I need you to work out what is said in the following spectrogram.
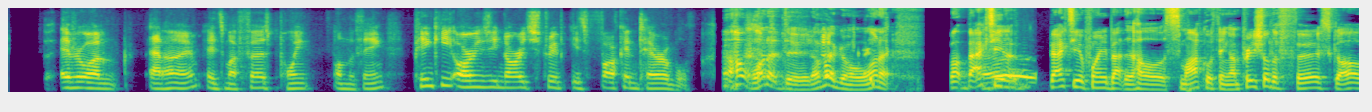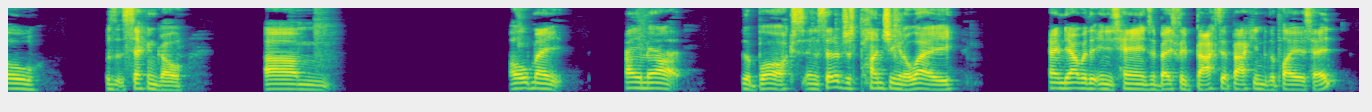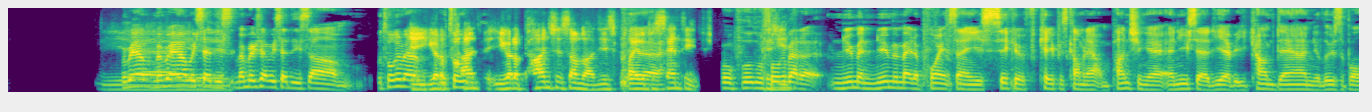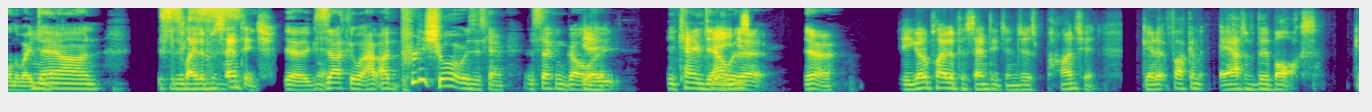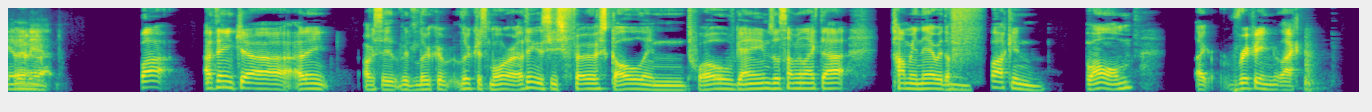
everyone at home, it's my first point on the thing. Pinky orangey Norwich strip is fucking terrible. I want it, dude. I'm not gonna want it. But back to your back to your point about the whole Smarkle thing. I'm pretty sure the first goal was it second goal. Um, old mate came out the box and instead of just punching it away, came down with it in his hands and basically backed it back into the player's head. Remember how, remember how we said this? Remember how we said this? Um, we're talking Yeah, about. you got to punch it. You got to punch it sometimes. Just play Yeah. the percentage. We're, we're, we're talking you- about it. Newman Newman made a point saying he's sick of keepers coming out and punching it, and you said, "Yeah, but you come down, you lose the ball on the way Mm. down." This You play the percentage. Yeah, exactly what happened. I'm pretty sure it was this game. The second goal, Yeah. he, he came down with just- it. Yeah, You got to play the percentage and just punch it. Get it fucking out of the box. Get it out. But I think uh, I think obviously with Luca, Lucas Moura, I think it's his first goal in twelve games or something like that. Come in there with a Mm. fucking bomb, like ripping like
